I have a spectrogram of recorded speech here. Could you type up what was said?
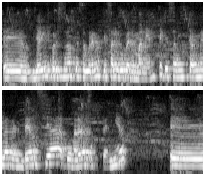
Eh, y hay personas que aseguran que es algo permanente, que es un cambio la tendencia de manera sostenida. Eh,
